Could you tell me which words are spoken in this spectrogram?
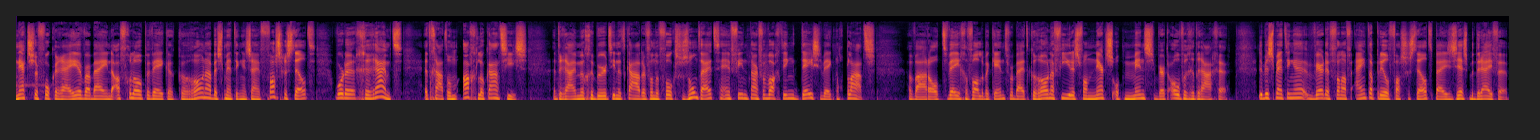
Netse fokkerijen, waarbij in de afgelopen weken coronabesmettingen zijn vastgesteld, worden geruimd. Het gaat om acht locaties. Het ruimen gebeurt in het kader van de volksgezondheid en vindt naar verwachting deze week nog plaats. Er waren al twee gevallen bekend waarbij het coronavirus van nerts op mens werd overgedragen. De besmettingen werden vanaf eind april vastgesteld bij zes bedrijven.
